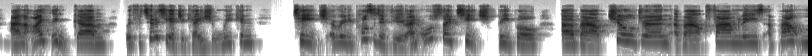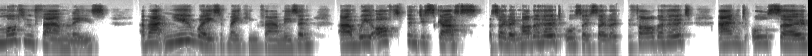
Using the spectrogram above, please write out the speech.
Mm-hmm. and i think um, with fertility education we can teach a really positive view and also teach people about children, about families, about modern families, about new ways of making families. And um, we often discuss solo motherhood, also solo fatherhood, and also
